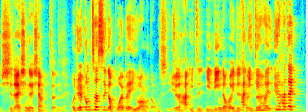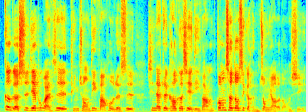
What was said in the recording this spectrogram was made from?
时代性的象征呢。我觉得公车是个不会被遗忘的东西，就是它一直一定都会一直存在，它一定会，因为它在各个世界，不管是贫穷地方，或者是现在最高科技的地方，公车都是一个很重要的东西，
